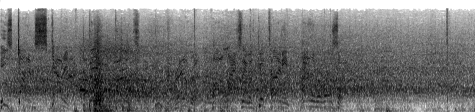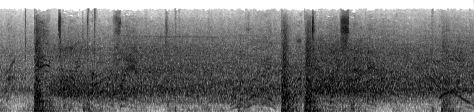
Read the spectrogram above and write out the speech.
He's got him scouted. Big boot! Incredible. Oh, Lashley with good timing on the reversal. Big time power slam. From behind. Rock down with a snapmare. Oh!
